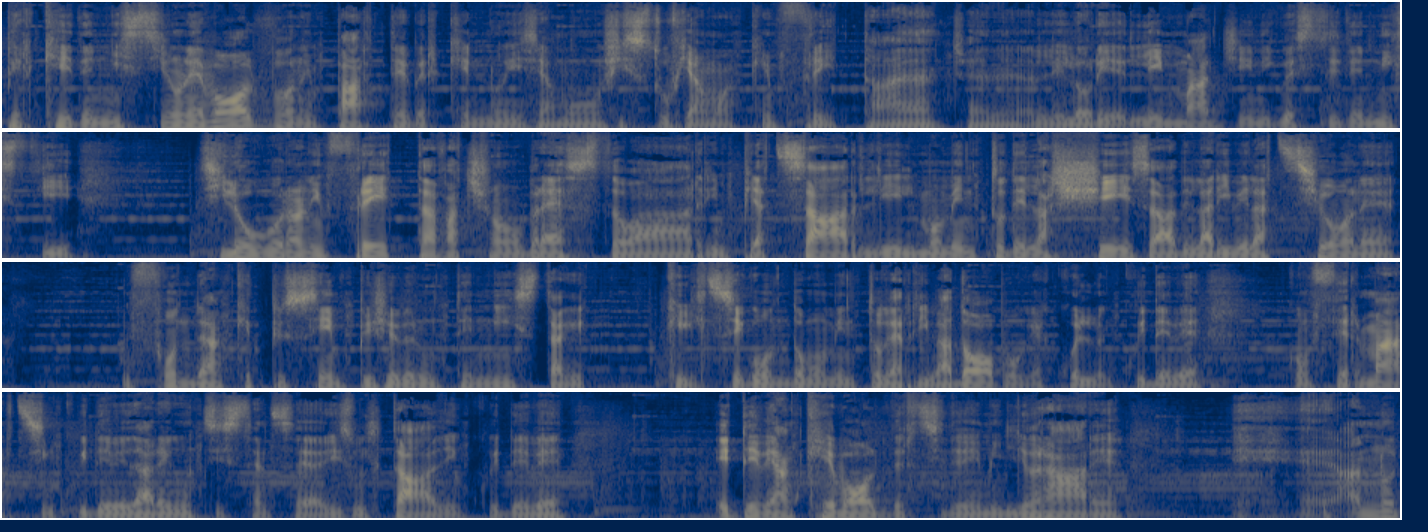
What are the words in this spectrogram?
perché i tennisti non evolvono, in parte perché noi siamo, ci stufiamo anche in fretta. eh. Cioè, le, loro- le immagini di questi tennisti si logorano in fretta, facciamo presto a rimpiazzarli. Il momento dell'ascesa, della rivelazione, in fondo è anche più semplice per un tennista che, che il secondo momento che arriva dopo, che è quello in cui deve confermarsi, in cui deve dare consistenza ai risultati, in cui deve e deve anche evolversi, deve migliorare. Eh, hanno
